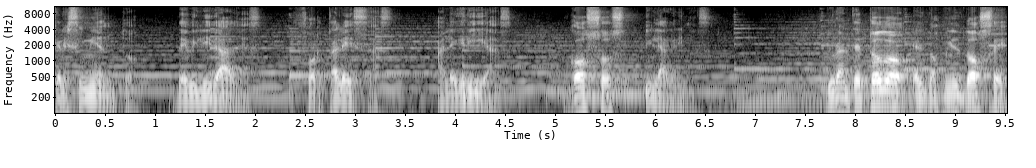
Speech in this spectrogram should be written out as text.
crecimiento, debilidades, fortalezas, alegrías, gozos y lágrimas. Durante todo el 2012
